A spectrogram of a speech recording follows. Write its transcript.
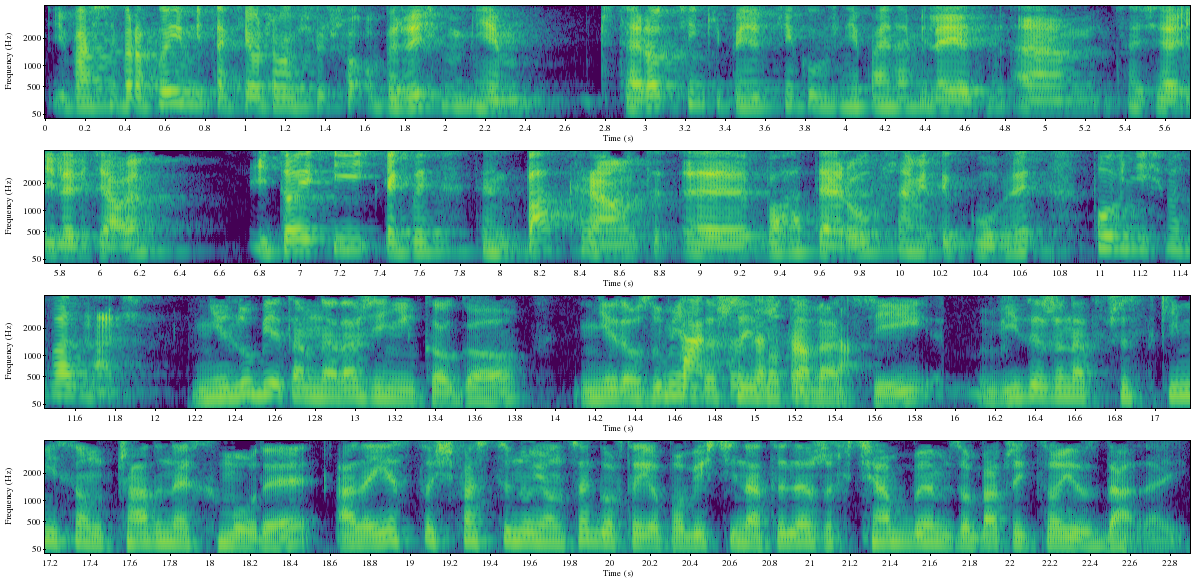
I właśnie brakuje mi takiego czegoś, już obejrzeliśmy, nie wiem, cztery odcinki, pięć odcinków, już nie pamiętam ile jest, w sensie ile widziałem. I to i jakby ten background e, bohaterów, przynajmniej tych głównych, powinniśmy chyba znać. Nie lubię tam na razie nikogo, nie rozumiem Tak, też tej motywacji. Widzę, że nad wszystkimi są czarne chmury, ale jest coś fascynującego w tej opowieści na tyle, że chciałbym zobaczyć, co jest dalej.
